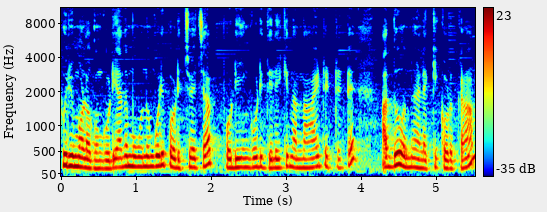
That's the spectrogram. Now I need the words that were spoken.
കുരുമുളകും കൂടി. അത് മൂന്നും കൂടി പൊടിച്ച് വെച്ച പൊടിയും കൂടി ഇതിലേക്ക് നന്നായിട്ട് ഇട്ടിട്ട് അതും ഒന്ന് ഇളക്കി കൊടുക്കണം.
